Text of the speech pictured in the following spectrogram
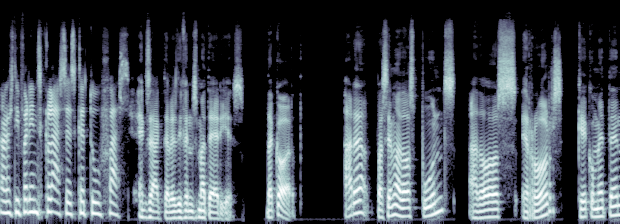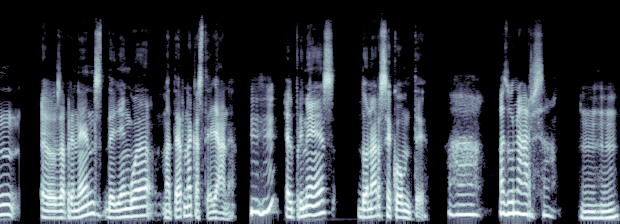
A les diferents classes que tu fas. Exacte, les diferents matèries. D'acord. Ara passem a dos punts, a dos errors que cometen els aprenents de llengua materna castellana. Mm -hmm. El primer és donar-se compte. Ah, adonar-se. Mm -hmm.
